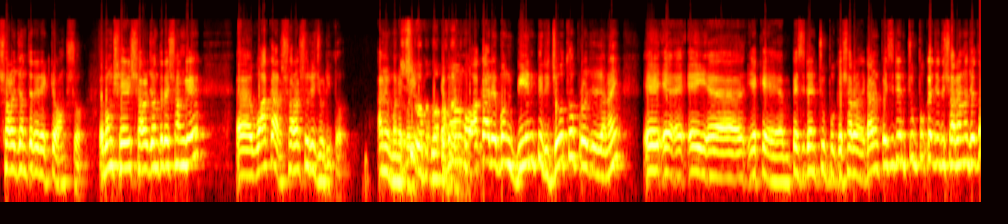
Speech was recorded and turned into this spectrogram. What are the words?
ষড়যন্ত্রের একটি অংশ। এবং সেই ষড়যন্ত্রের সঙ্গে ওয়াকার সরাসরি জড়িত। আমি মনে করি। এবং ওয়াকার এবং বিএনপির যৌথ প্রযোজনায় এই একে প্রেসিডেন্ট সরানো কারণ প্রেসিডেন্ট যদি সরানো যেত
